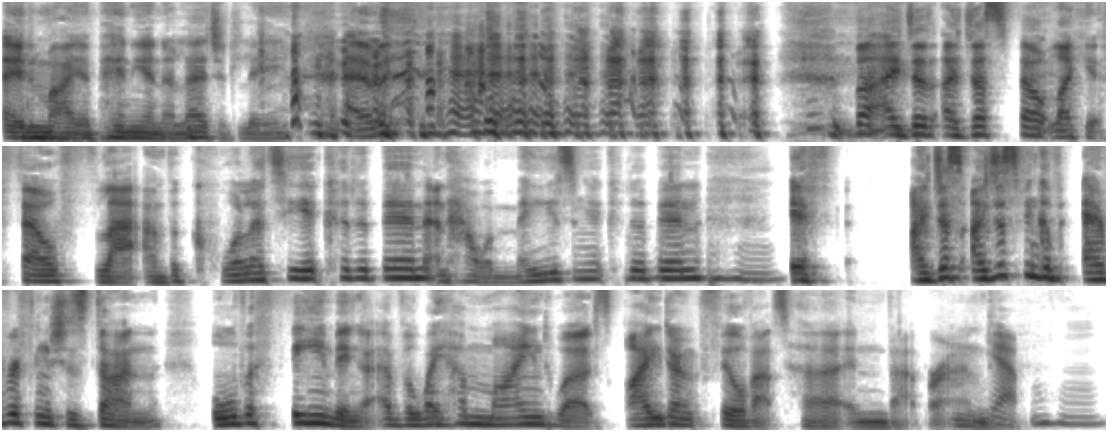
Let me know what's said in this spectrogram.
in my opinion, allegedly. Um, but I just I just felt like it fell flat and the quality it could have been and how amazing it could have been Mhm. if I just I just think of everything she's done, all the theming, uh, the way her mind works. I don't feel that's her in that brand. Yeah. Mhm.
